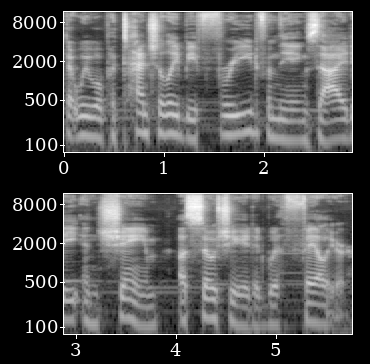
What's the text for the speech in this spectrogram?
that we will potentially be freed from the anxiety and shame associated with failure.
